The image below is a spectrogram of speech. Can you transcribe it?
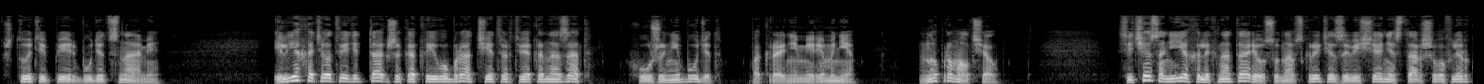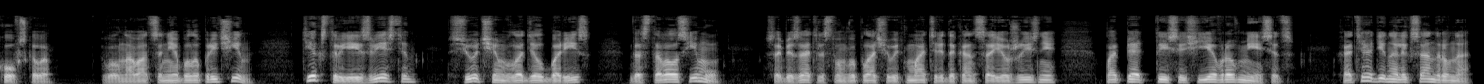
Что теперь будет с нами?» Илья хотел ответить так же, как и его брат четверть века назад. «Хуже не будет, по крайней мере, мне». Но промолчал. Сейчас они ехали к нотариусу на вскрытие завещания старшего Флерковского. Волноваться не было причин. Текст Илье известен, все, чем владел Борис, доставалось ему, с обязательством выплачивать матери до конца ее жизни по пять тысяч евро в месяц. Хотя Дина Александровна,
